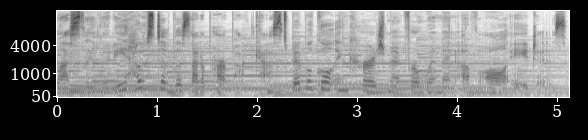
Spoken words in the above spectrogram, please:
Leslie Ludy, host of the Set Apart podcast, biblical encouragement for women of all ages.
